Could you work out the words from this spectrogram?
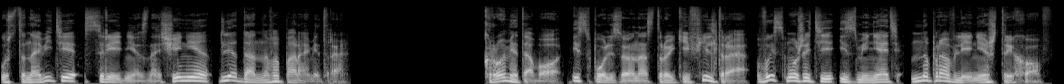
Установите среднее значение для данного параметра. Кроме того, используя настройки фильтра, вы сможете изменять направление штрихов.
